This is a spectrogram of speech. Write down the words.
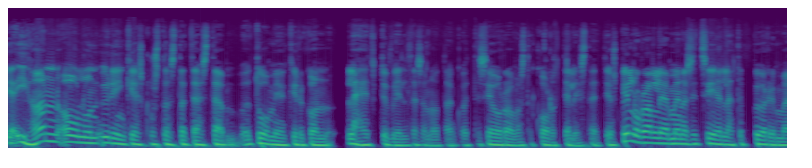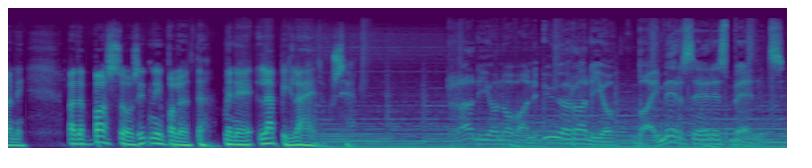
ja ihan Oulun ydinkeskustasta tästä tuomiokirkon lähettyviltä sanotaanko, että seuraavasta korttelista. Että jos pillurallia meinasit siihen lähteä pyörimään, niin laita bassoa niin paljon, että menee läpi lähetykseen. Radio Novan Yöradio by Mercedes-Benz.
